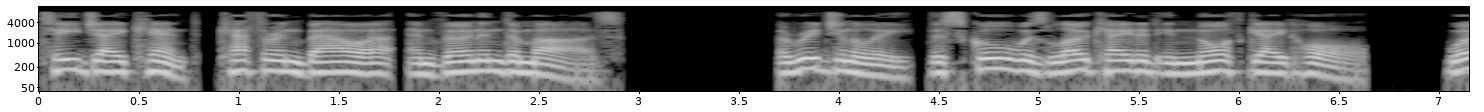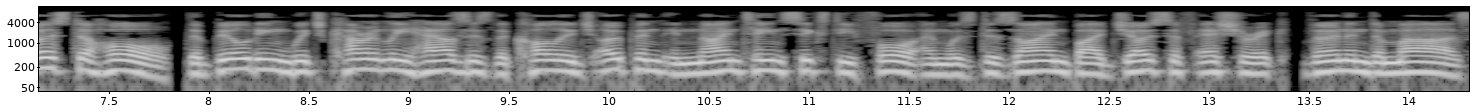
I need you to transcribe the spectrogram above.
T. J. Kent, Catherine Bauer, and Vernon DeMars. Originally, the school was located in Northgate Hall. Wurster Hall, the building which currently houses the college opened in 1964 and was designed by Joseph Esherick, Vernon DeMars,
